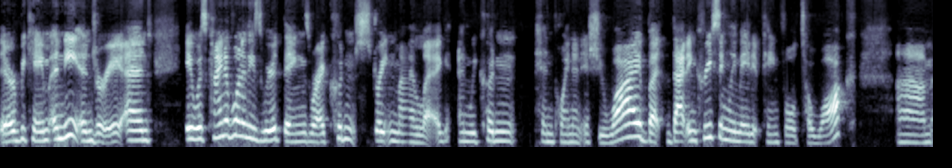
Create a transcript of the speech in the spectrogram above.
there became a knee injury. And it was kind of one of these weird things where I couldn't straighten my leg and we couldn't pinpoint an issue why, but that increasingly made it painful to walk. Um,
